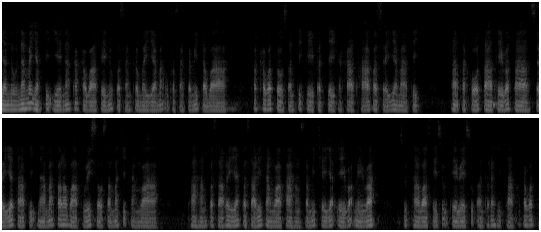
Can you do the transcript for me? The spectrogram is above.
ยานูนะมยัมปิเยนะภะควาเตนุปสังกมยามะอุปสังกมิตวาภะควโตสันติเกปัจเจกคาถาภเสยยมาติอาทโขตาเทวตา เสยยถาปินามะพระวาปุริโสสัมมชิตังวาพาหังปสารยะปสาริตังวาพาหังสมิเชยะเอวะเมวะ สุทธาวาเสสุเทเวสุอันตรหิตาภคะวะโต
